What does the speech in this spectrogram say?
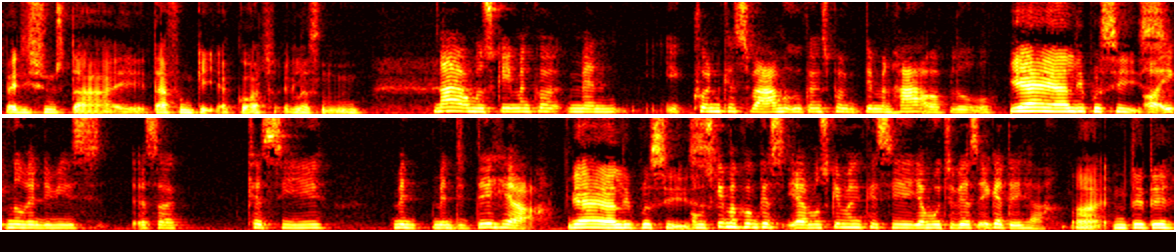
hvad de synes, der, øh, der fungerer godt, eller sådan. Nej, og måske man, kun, man kun kan svare med udgangspunkt i det, man har oplevet. Ja, ja, lige præcis. og ikke nødvendigvis altså, kan sige, men, men det er det her. Ja, ja, lige præcis. Og måske man, kun kan, ja, måske man kan sige, jeg motiveres ikke af det her. Nej, men det er det.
